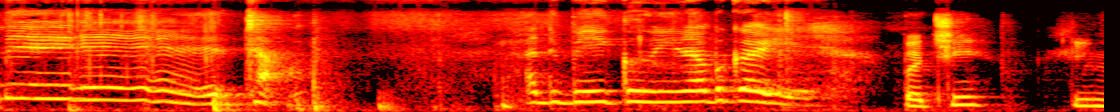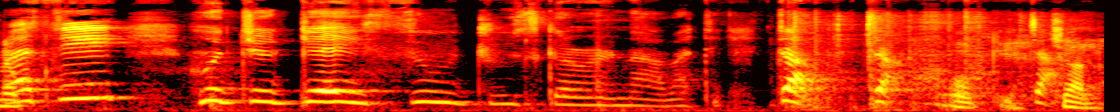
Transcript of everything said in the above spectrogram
ને ચાલો આજે બે કોઈના કરીએ પછી ક્લીન અપ પછી હું ચૂકે શું ચૂઝ કરવાના બાકી ચાલો ચાલો ઓકે ચાલો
